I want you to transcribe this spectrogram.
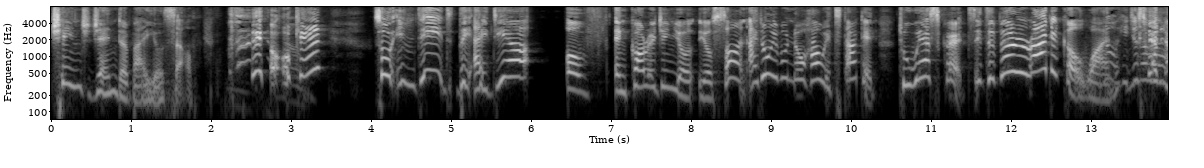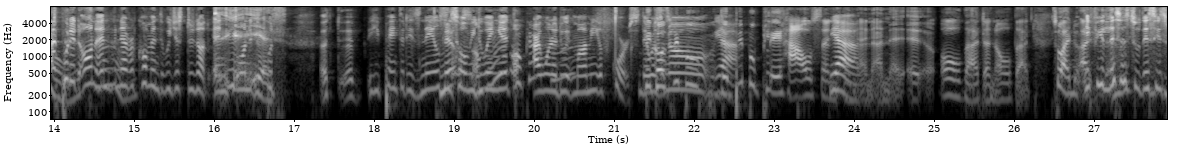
change gender by yourself. okay? So indeed, the idea of encouraging your, your son, I don't even know how it started, to wear skirts. It's a very radical one. No, he just wanted to put it on and never commented. We just do not. And he wanted yes. to put. Uh, uh, he painted his nails. Nails, He saw me doing mhm, it. okay. I want to do it, mommy. Of course. There because was no. people, yeah. the people play house and, Yeah. and, and, and uh, all that and all that. So I, I if he listens to this, he's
